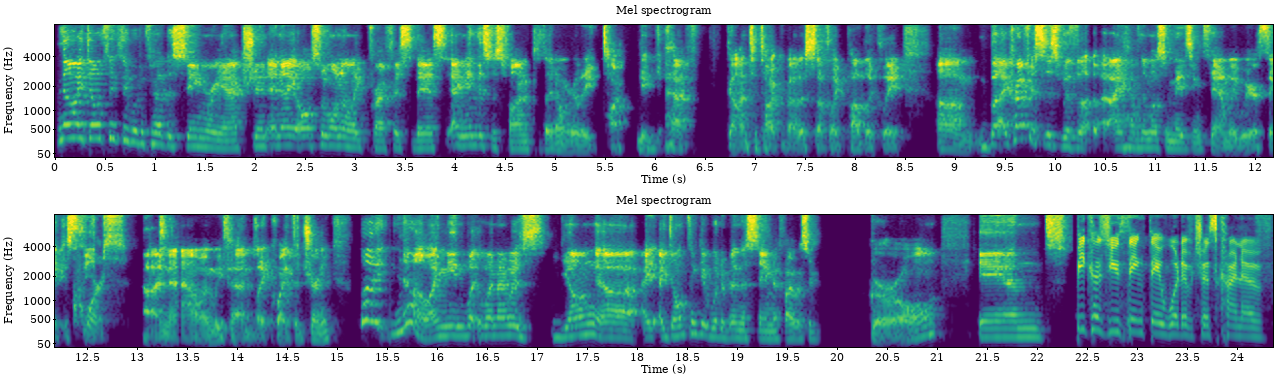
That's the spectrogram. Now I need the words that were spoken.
No, I don't think they would have had the same reaction. And I also want to like preface this. I mean, this is fun because I don't really talk have gone to talk about this stuff like publicly. Um, but I preface this with uh, I have the most amazing family. We are thick as thieves uh, now, and we've had like quite the journey. But no, I mean, when I was young, uh, I, I don't think it would have been the same if I was a girl. And because you think they would have just kind of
